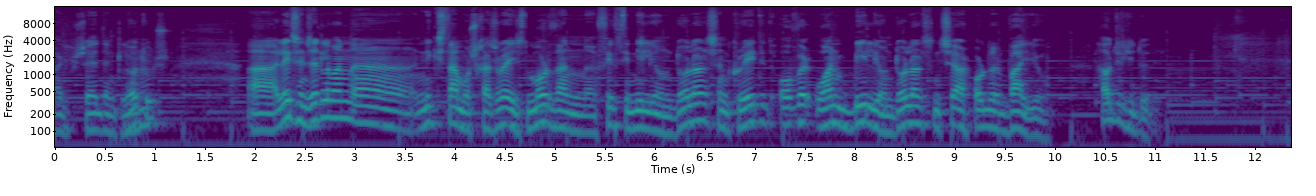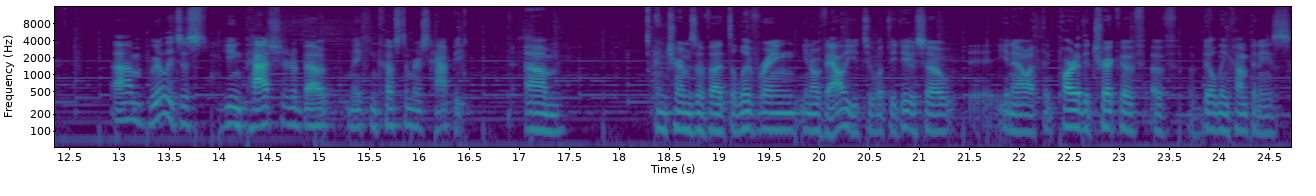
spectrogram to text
as you said, and mm-hmm. Lotus. Uh, ladies and gentlemen, uh, Nick Stamos has raised more than uh, $50 million and created over $1 billion in shareholder value. How did you do that? Um, really, just being passionate about making customers happy. Um, in terms of uh, delivering, you know, value to what they do. So, you know, I think part of the trick of, of, of building companies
